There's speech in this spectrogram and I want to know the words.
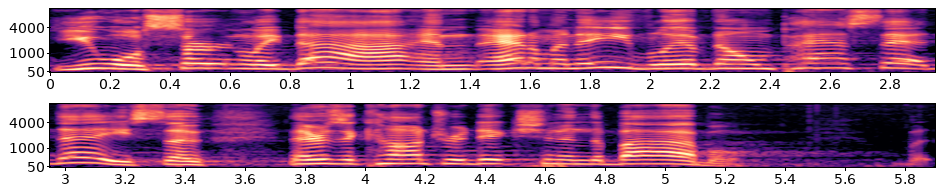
you will certainly die, and Adam and Eve lived on past that day. So there's a contradiction in the Bible. But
